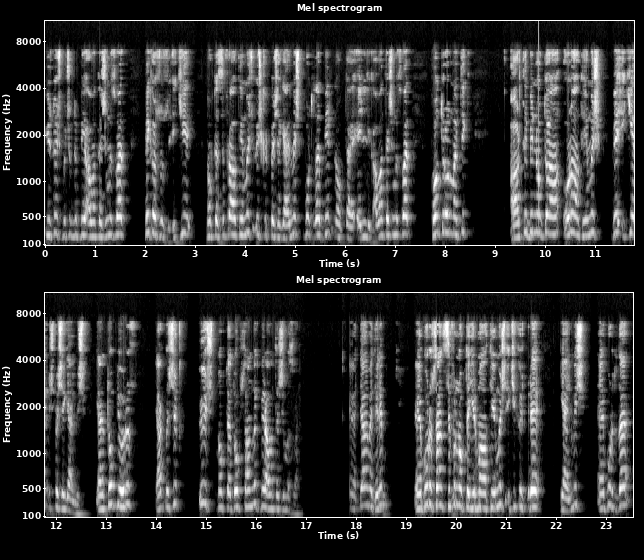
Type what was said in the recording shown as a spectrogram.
%3.5'luk bir avantajımız var. Pegasus 2.06'ymış. 3.45'e gelmiş. Burada da 1.50'lik avantajımız var. Kontrol matik artı 1.16'ymış ve 2.75'e gelmiş. Yani topluyoruz. Yaklaşık 3.90'lık bir avantajımız var. Evet devam edelim. E, Borusan 0.26'ymış. 2.41'e gelmiş. E, burada da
